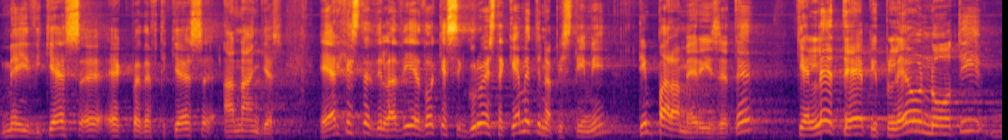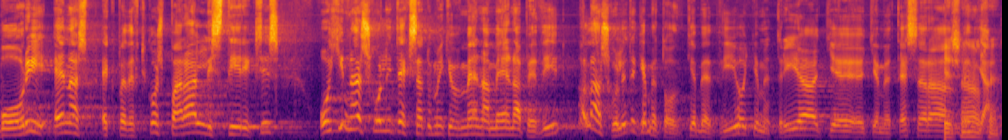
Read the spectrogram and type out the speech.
με ειδικές ε, εκπαιδευτικές ανάγκες. Έρχεστε δηλαδή εδώ και συγκρούεστε και με την επιστήμη, την παραμερίζετε και λέτε επιπλέον ότι μπορεί ένας εκπαιδευτικός παράλληλης στήριξης όχι να ασχολείται εξατομικευμένα με ένα παιδί, αλλά ασχολείται και με, το, και με δύο και με τρία και, και με τέσσερα παιδιά.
